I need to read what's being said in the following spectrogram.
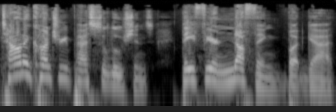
Town and Country Pest Solutions. They fear nothing but God.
